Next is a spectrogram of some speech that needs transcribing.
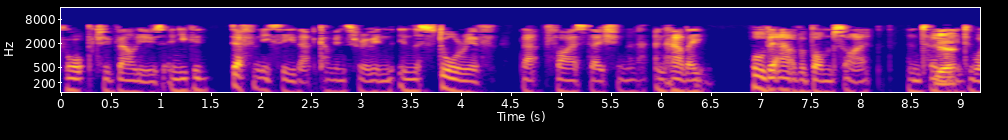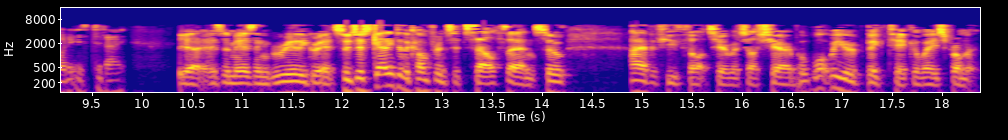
cooperative values. And you could definitely see that coming through in, in the story of that fire station and how they pulled it out of a bomb site and turned yeah. it into what it is today. Yeah, it's amazing. Really great. So just getting to the conference itself then. So I have a few thoughts here which I'll share, but what were your big takeaways from it?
